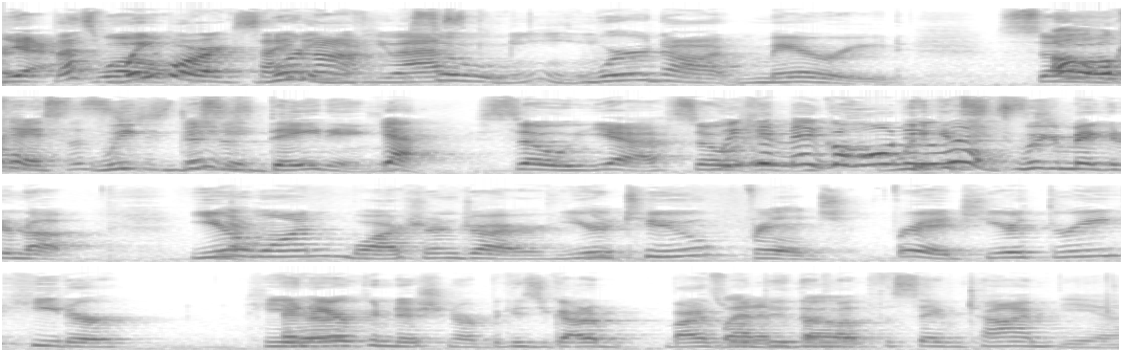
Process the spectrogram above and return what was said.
dryer. Yeah, That's well, way more exciting not- if you ask so me. We're not married. So Oh, okay, so this is we, just this is dating. dating. Yeah. So yeah, so We can it- make a whole we new can, list. We can make it up. Year Yeah. one, washer and dryer. Year Year- two, Fridge. fridge. Year three, heater, Heater. and air conditioner because you gotta might as well Wet do them both. at the same time. Yeah.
